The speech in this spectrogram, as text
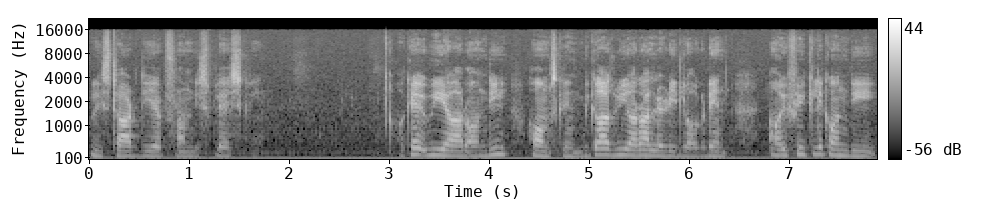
restart the app from display screen. Okay we are on the home screen because we are already logged in. Now if we click on the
